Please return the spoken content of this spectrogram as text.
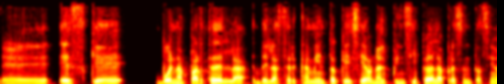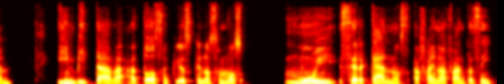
eh, es que buena parte del acercamiento que hicieron al principio de la presentación invitaba a todos aquellos que no somos muy cercanos a Final Fantasy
